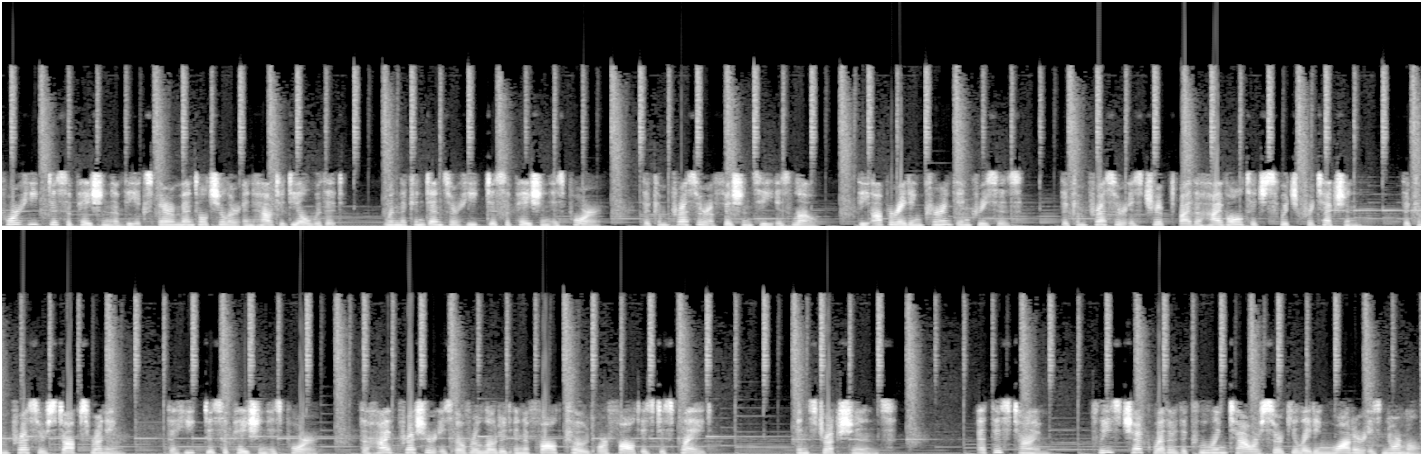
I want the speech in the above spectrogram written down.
Poor heat dissipation of the experimental chiller and how to deal with it. When the condenser heat dissipation is poor, the compressor efficiency is low, the operating current increases, the compressor is tripped by the high voltage switch protection, the compressor stops running, the heat dissipation is poor, the high pressure is overloaded and a fault code or fault is displayed. Instructions. At this time, please check whether the cooling tower circulating water is normal,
